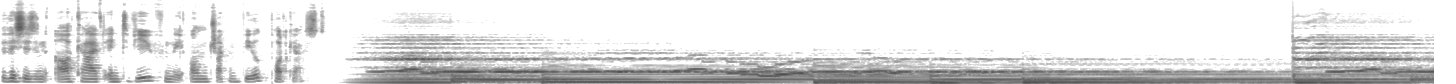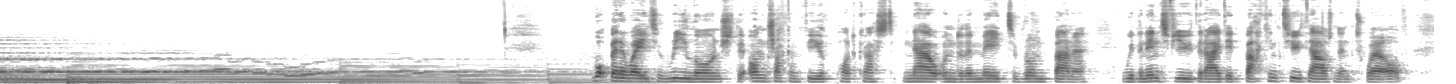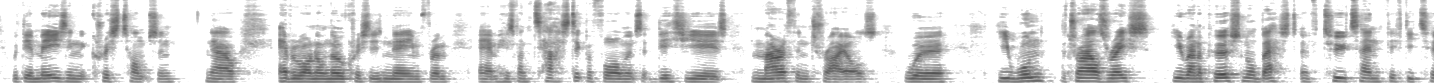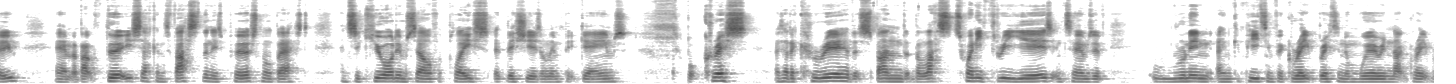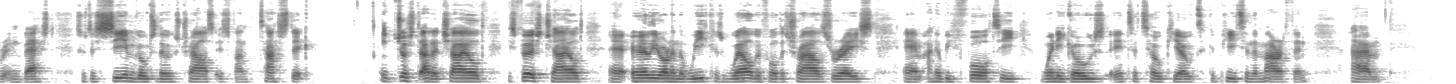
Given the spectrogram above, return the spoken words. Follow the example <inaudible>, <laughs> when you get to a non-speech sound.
This is an archived interview from the On Track and Field podcast. Better way to relaunch the On Track and Field podcast now under the Made to Run banner with an interview that I did back in 2012 with the amazing Chris Thompson. Now, everyone will know Chris's name from um, his fantastic performance at this year's marathon trials, where he won the trials race. He ran a personal best of 210.52, um, about 30 seconds faster than his personal best, and secured himself a place at this year's Olympic Games. But Chris has had a career that spanned the last 23 years in terms of running and competing for Great Britain and wearing that Great Britain vest. So to see him go to those trials is fantastic. He just had a child, his first child, uh, earlier on in the week as well before the trials race, um, and he'll be 40 when he goes into Tokyo to compete in the marathon. Um,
